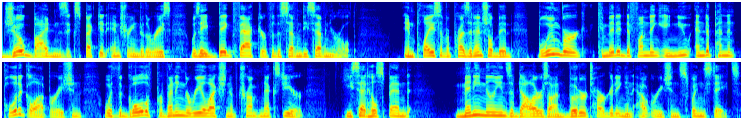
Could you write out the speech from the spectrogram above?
Joe Biden's expected entry into the race was a big factor for the 77 year old. In place of a presidential bid, Bloomberg committed to funding a new independent political operation with the goal of preventing the reelection of Trump next year. He said he'll spend many millions of dollars on voter targeting and outreach in swing states.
